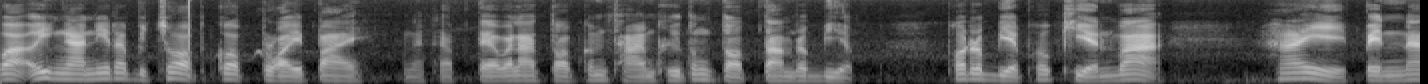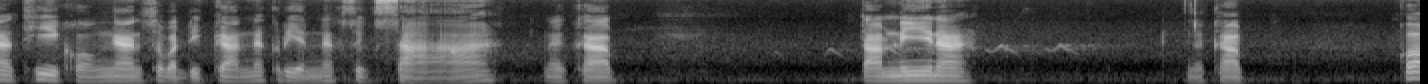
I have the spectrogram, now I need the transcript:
ว่าเอ้ยงานนี้รับผิดชอบก็ปล่อยไปนะครับแต่เวลาตอบคำถามคือต้องตอบตามระเบียบ เพราะระเบียบเขาเขียนว่าให้เป็นหน้าที่ของงานสวัสดิการนักเรียนนักศึกษานะครับ ตามนี้นะนะครับ ก็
